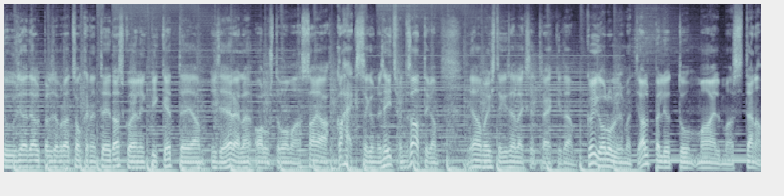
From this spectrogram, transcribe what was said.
tervitus, head jalgpallisõbrad, Sokkernet teie taskuajalink pikk ette ja ise järele alustab oma saja kaheksakümne seitsmenda saatega. ja mõistagi selleks, et rääkida kõige olulisemat jalgpallijuttu maailmas täna.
